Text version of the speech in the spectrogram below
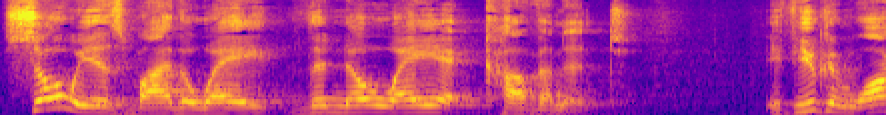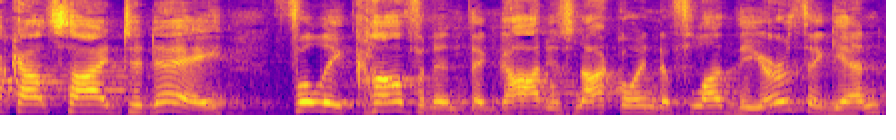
So is, by the way, the Noahic covenant. If you can walk outside today fully confident that God is not going to flood the earth again,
